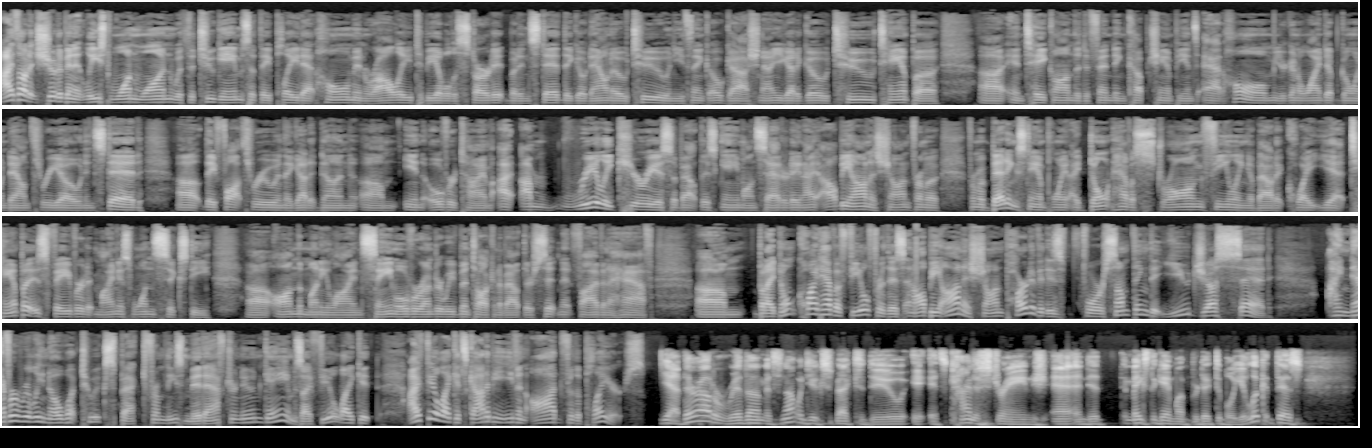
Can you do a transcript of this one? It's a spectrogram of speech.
I thought it should have been at least 1 1 with the two games that they played at home in Raleigh to be able to start it, but instead they go down 0 2, and you think, oh gosh, now you got to go to Tampa uh, and take on the defending Cup champions at home. You're going to wind up going down 3 0. And instead, uh, they fought through and they got it done um, in overtime. I, am really curious about this game on Saturday, and I, will be honest, Sean, from a, from a betting standpoint, I don't have a strong feeling about it quite yet. Tampa is favored at minus 160. Uh, on the money line. Same over under we've been talking about. They're sitting at five and a half. Um, but I don't quite have a feel for this. And I'll be honest, Sean, part of it is for something that you just said. I never really know what to expect from these mid-afternoon games. I feel like it I feel like it's got to be even odd for the players. Yeah, they're out of rhythm. It's not what you expect to do. It, it's kind of strange and it, it makes the game unpredictable. You look at this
